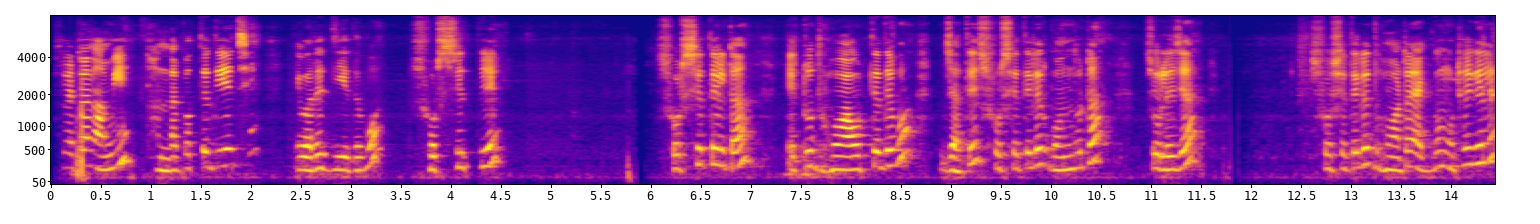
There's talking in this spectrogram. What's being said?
মশলাটা নামিয়ে ঠান্ডা করতে দিয়েছি। এবারে দিয়ে দেব সর্ষের তেল। সর্ষে তেলটা একটু ধোঁয়া উঠতে দেব, যাতে সর্ষে তেলের গন্ধটা চলে যায়। সর্ষে তেলের ধোঁয়াটা একদম উঠে গেলে,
